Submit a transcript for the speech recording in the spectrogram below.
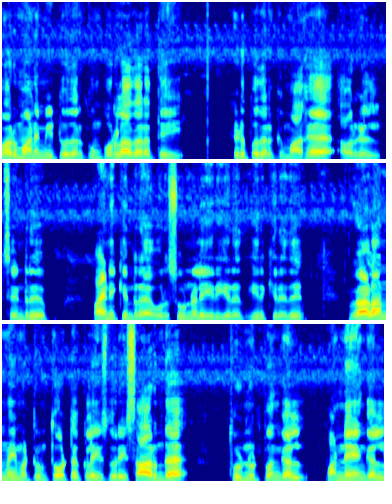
வருமானம் ஈட்டுவதற்கும் பொருளாதாரத்தை எடுப்பதற்குமாக அவர்கள் சென்று பயணிக்கின்ற ஒரு சூழ்நிலை இருக்கிறது இருக்கிறது. வேளாண்மை மற்றும் தோட்டக்கலை துறை சார்ந்த தொழில்நுட்பங்கள் பண்ணையங்கள்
